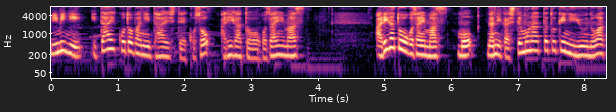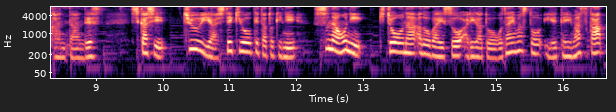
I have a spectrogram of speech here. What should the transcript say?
耳に痛い言葉に対してこそありがとうございますありがとうございますも何かしてもらった時に言うのは簡単ですしかし注意や指摘を受けた時に素直に貴重なアドバイスをありがとうございますと言えていますか？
